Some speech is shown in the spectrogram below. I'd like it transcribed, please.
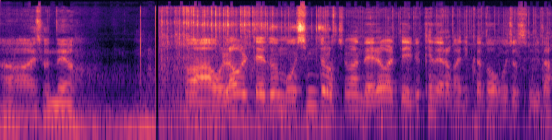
아, 좋네요. 와, 올라올 때도 뭐 힘들었지만 내려갈 때 이렇게 내려가니까 너무 좋습니다.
